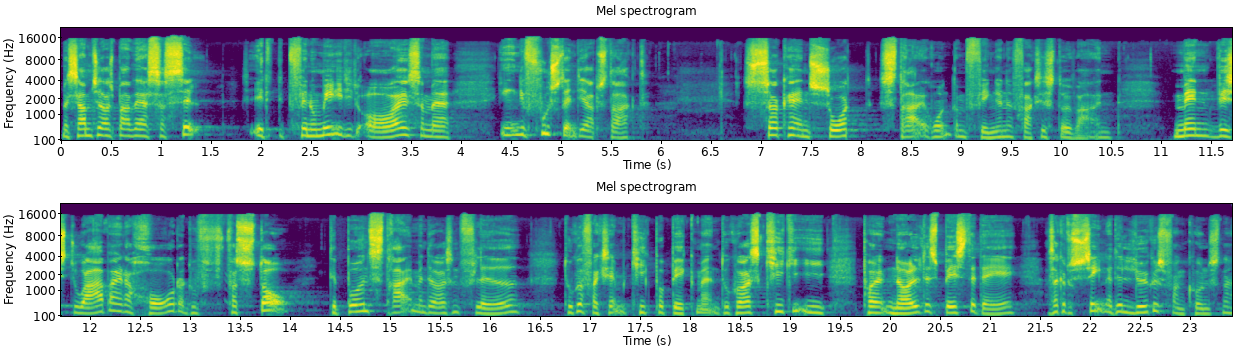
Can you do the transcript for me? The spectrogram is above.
men samtidig også bare være sig selv, et, et fænomen i dit øje, som er egentlig fuldstændig abstrakt, så kan en sort streg rundt om fingrene faktisk stå i vejen. Men hvis du arbejder hårdt, og du forstår, det er både en streg, men det er også en flade. Du kan for eksempel kigge på Beckmann, du kan også kigge i på Noldes bedste dage, og så kan du se, at det lykkes for en kunstner.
